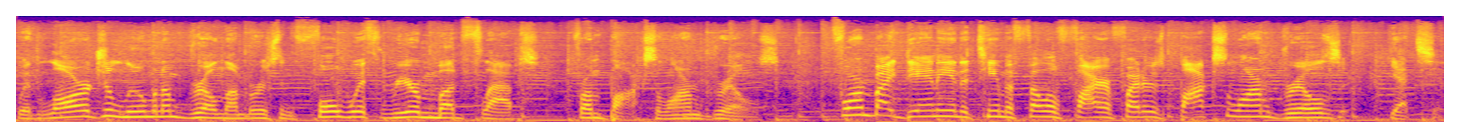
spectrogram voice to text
With large aluminum grill numbers and full width rear mud flaps from Box Alarm Grills. Formed by Danny and a team of fellow firefighters, Box Alarm Grills gets it.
